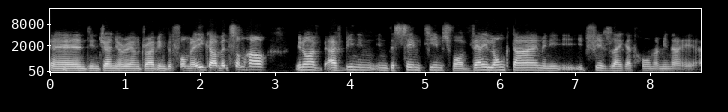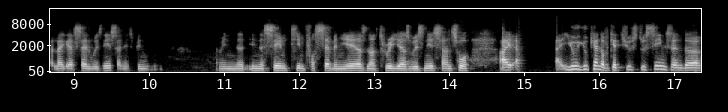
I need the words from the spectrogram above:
and in January I'm driving the Formula E car. But somehow you know, I've I've been in, in the same teams for a very long time, and it, it feels like at home. I mean, I like I said with Nissan, it's been, I mean, in the same team for seven years now, three years with Nissan. So, I, I you you kind of get used to things, and uh,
